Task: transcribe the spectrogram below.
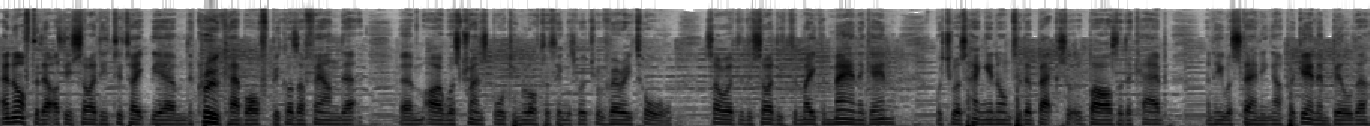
And after that, I decided to take the um, the crew cab off because I found that um, I was transporting a lot of things which were very tall. So I decided to make a man again, which was hanging onto the back sort of bars of the cab, and he was standing up again. And Builder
